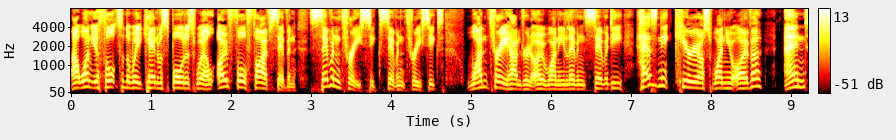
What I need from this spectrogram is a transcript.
I want your thoughts on the weekend of sport as well. 0457 736 736 1300 01 1170. Has Nick Kyrgios won you over? And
